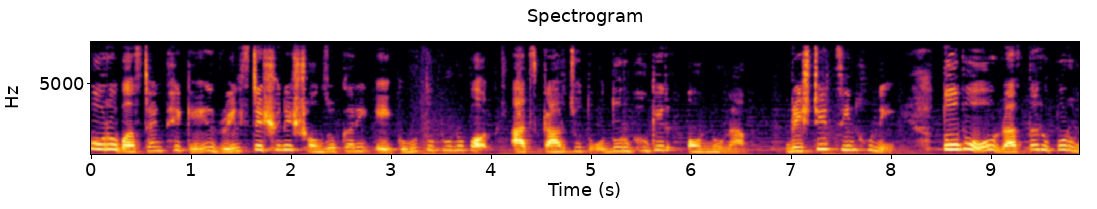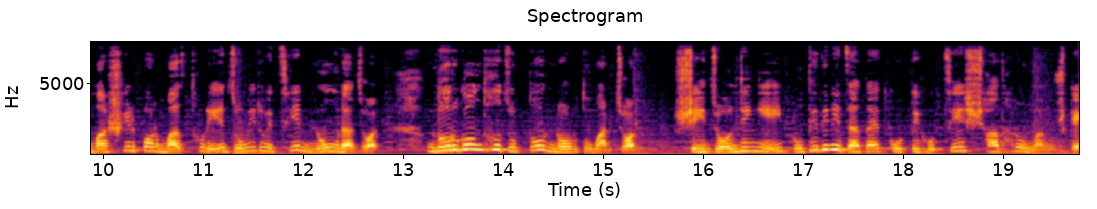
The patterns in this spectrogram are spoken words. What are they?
পৌর বাসস্ট্যান্ড থেকে রেল স্টেশনের সংযোগকারী এই গুরুত্বপূর্ণ পথ আজ কার্যত দুর্ভোগের অন্য নাম। বৃষ্টির চিহ্ন নেই। তবুও রাস্তার উপর মাসের পর মাস ধরে জমে রয়েছে নোংরা জল, দুর্গন্ধযুক্ত নর্দমার জল। সেই জল ডিঙিয়েই প্রতিদিনই যাতায়াত করতে হচ্ছে সাধারণ মানুষকে।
